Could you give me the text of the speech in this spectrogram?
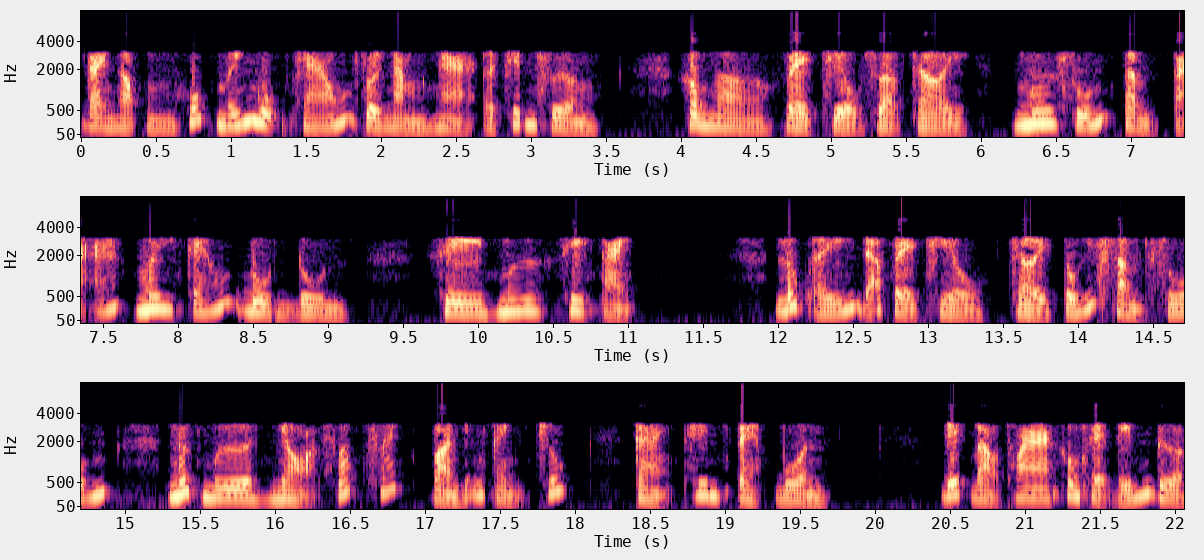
Đại Ngọc hút mấy ngụm cháo rồi nằm ngả ở trên giường. Không ngờ về chiều dở trời, mưa xuống tầm tã, mây kéo đùn đùn, khi mưa khi tạnh. Lúc ấy đã về chiều, trời tối sầm xuống, nước mưa nhỏ róc rách vào những cảnh trúc, càng thêm tẹp buồn. Biết Bảo Thoa không thể đến được,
